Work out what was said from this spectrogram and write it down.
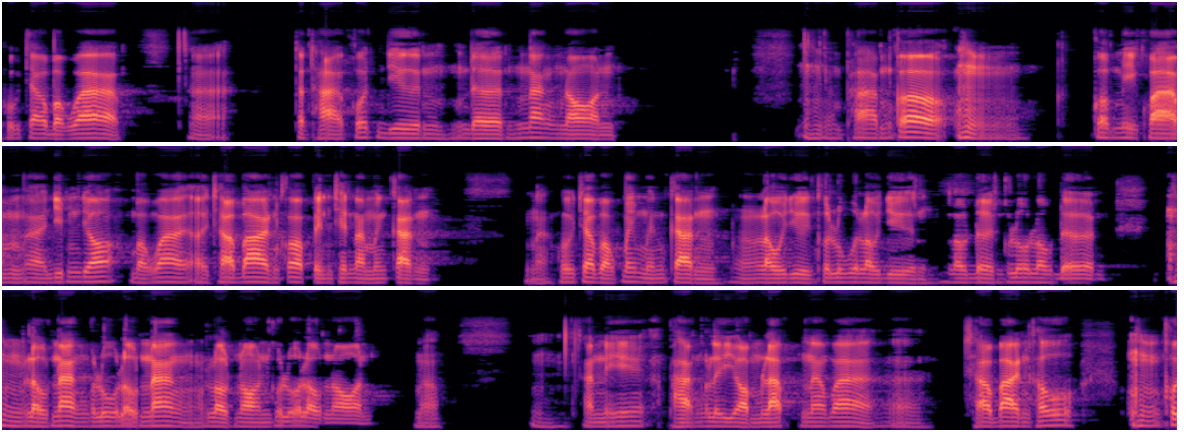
พระเจ้าบอกว่าตถาคตยืนเดินนั่งนอน พราหมณ์ก็ก็มีความยิ้มเยาะบอกว่าชาวบ้านก็เป็นเช่นนั้นเหมือนกันนะพระเจ้าบอกไม่เหมือนกัน เรายืนก็รู้ว่าเรายืน เราเดินก็รู้เราเดิน เรานั่งก็รู้เรานั่ง เรานอนก็รู้เรานอนเนาะอันนี้พราหมณ์ก็เลยยอมรับนะว่าชาวบ้านเขาเขา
